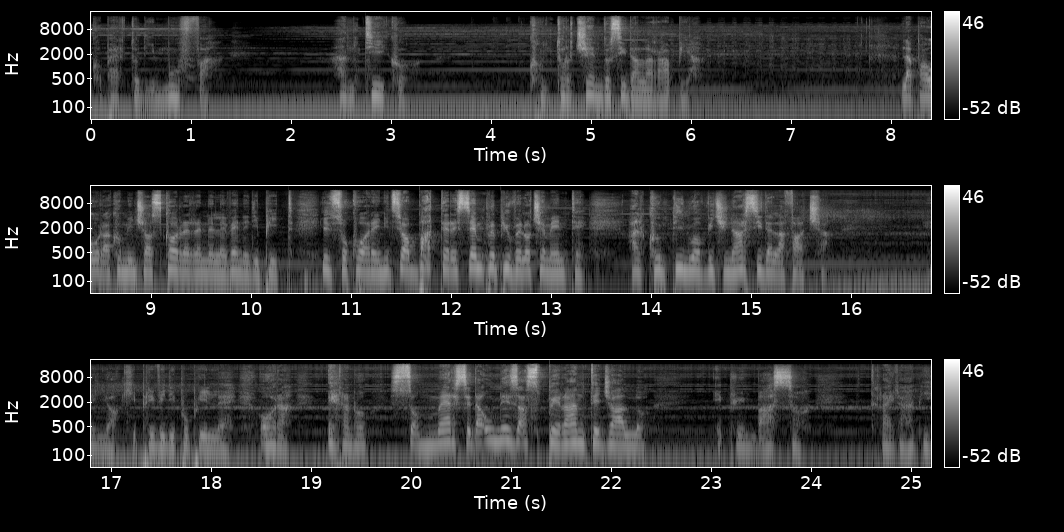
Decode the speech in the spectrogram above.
coperto di muffa, antico, contorcendosi dalla rabbia. La paura cominciò a scorrere nelle vene di Pete. Il suo cuore iniziò a battere sempre più velocemente al continuo avvicinarsi della faccia. E gli occhi privi di pupille ora erano sommerse da un esasperante giallo. E più in basso, tra i rami,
